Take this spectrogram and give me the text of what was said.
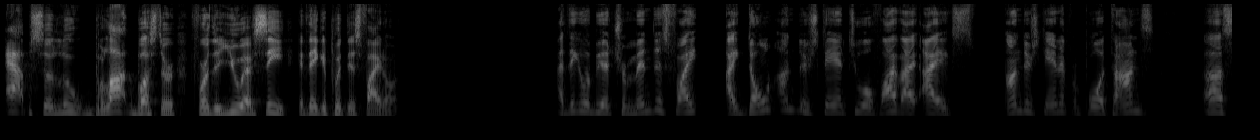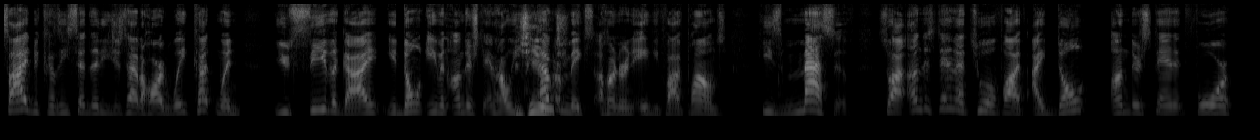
absolute blockbuster for the UFC if they could put this fight on. I think it would be a tremendous fight. I don't understand 205. I, I ex- understand it from Poatan's uh, side because he said that he just had a hard weight cut. When you see the guy, you don't even understand how he ever makes 185 pounds. He's massive. So I understand that 205. I don't understand it for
